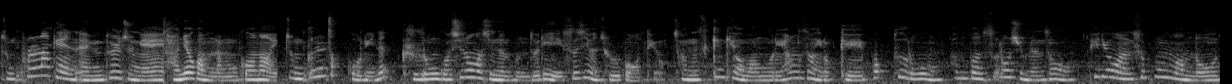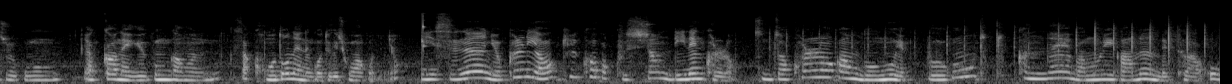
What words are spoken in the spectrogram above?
좀 콜라겐 앰플 중에 잔여감 남거나 좀 끈적거리는 그런 거 싫어하시는 분들이 쓰시면 좋을 것 같아요. 저는 스킨케어 마무리 항상 이렇게 퍼프로 한번 쓸어주면서 필요한 수분만 넣어주고 약간 의 유분감은 싹 걷어내는 거 되게 좋아하거든요. 베이스는 이 클리오 킬커버 쿠션 리넨 컬러. 진짜 컬러감 너무 예쁘고 촉촉한데 마무리감은 매트하고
